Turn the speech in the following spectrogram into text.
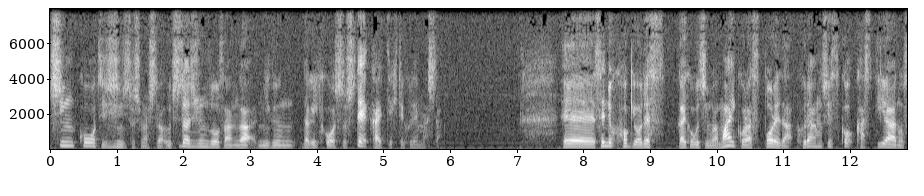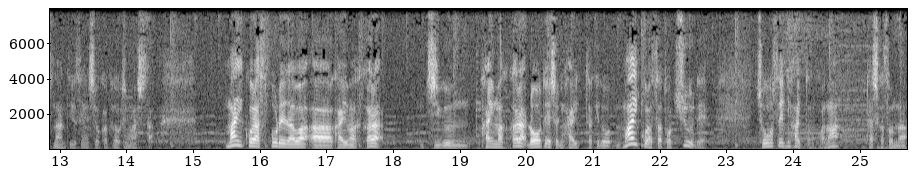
新コーチ人事としましては、内田純三さんが2軍打撃コーチとして帰ってきてくれました。えー、戦力補強です。外国人はマイコラス・ポレダ、フランシスコ・カスティアーノスなんていう選手を獲得しました。マイコラス・ポレダは開幕から1軍、開幕からローテーションに入ったけど、マイコラスは途中で調整に入ったのかな確かそんな、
